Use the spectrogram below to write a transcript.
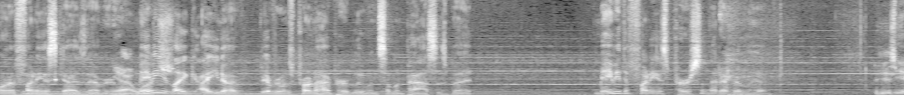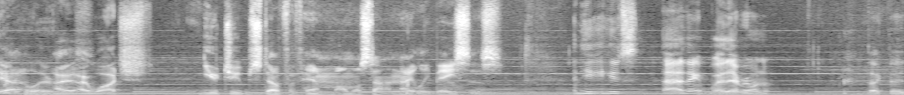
One of the funniest guys ever. Yeah, maybe watch- like I, you know, everyone's prone to hyperbole when someone passes, but maybe the funniest person that ever lived. He's yeah, I, I watch YouTube stuff of him almost on a nightly basis. And he, he's, I think, what everyone, like the,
